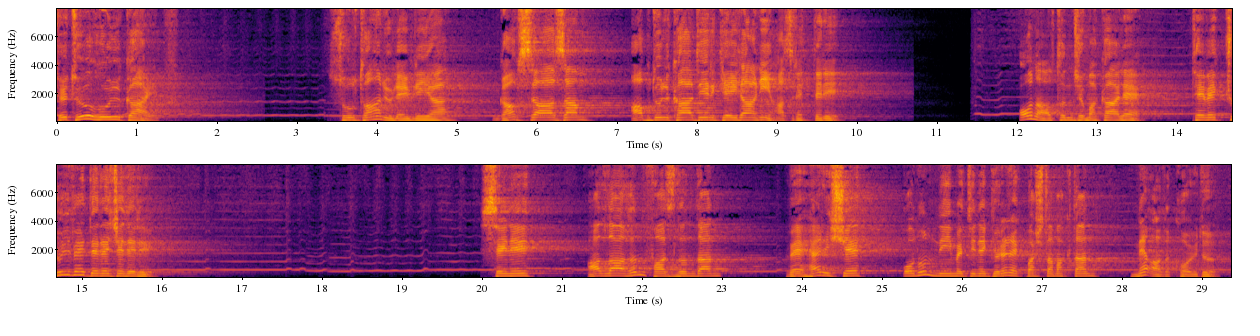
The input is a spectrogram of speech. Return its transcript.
Fütuhul Gayb Sultanül Evliya Gavs-ı Azam Abdülkadir Geylani Hazretleri 16. Makale Tevekkül ve Dereceleri Seni Allah'ın fazlından ve her işe O'nun nimetini görerek başlamaktan ne alıkoydu?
